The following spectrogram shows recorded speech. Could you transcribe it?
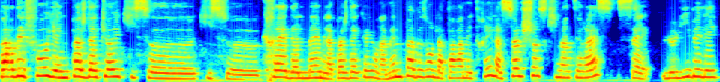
Par défaut, il y a une page d'accueil qui se, qui se crée d'elle-même. La page d'accueil, on n'a même pas besoin de la paramétrer. La seule chose qui m'intéresse, c'est le libellé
